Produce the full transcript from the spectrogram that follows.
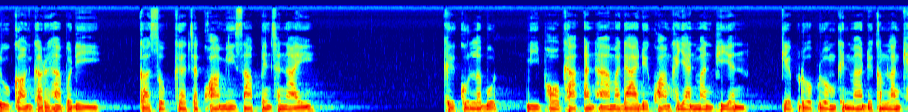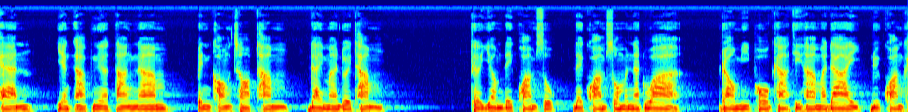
ดูก่อนคฤหบดี ก็สุขเกิดจากความมีทรัพย์เป็นไนคือกุลบุตรมีโภคะอันหามาได้ด้วยความขยันหมั่นเพียร เก็บรวบรวมขึ้นมาด้วยกำลังแขน อย่างอาบเหงื่อต่างน้ำเป็นของชอบธรรม ได้มาโดยธรรม เธอย่อมได้ความสุขได้ความสมนัตว่า เรามีโภคะที่หามาได้ด้วยความข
